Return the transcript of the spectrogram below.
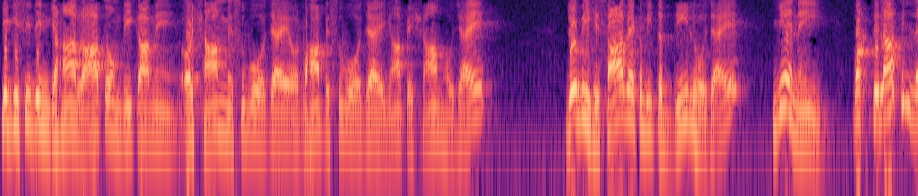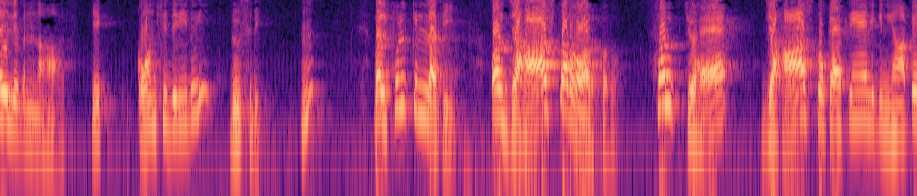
کہ کسی دن یہاں رات ہو امریکہ میں اور شام میں صبح ہو جائے اور وہاں پہ صبح ہو جائے، یہاں پہ شام ہو جائے۔ جو بھی حساب ہے، کبھی تبدیل ہو جائے۔ یہ نہیں. وختلاف نہار یہ کون سی دلیل ہوئی؟ دوسری. بل فلک قلتی اور جہاز پر غور کرو. فلک جو ہے جہاز کو کہتے ہیں لیکن یہاں پہ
